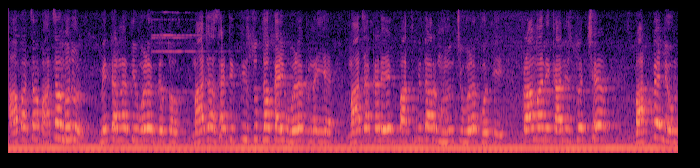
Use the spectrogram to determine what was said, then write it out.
आबाचा भाचा म्हणून मी त्यांना ती ओळख देतो. माझ्यासाठी ती सुद्धा काही ओळख नाही आहे माझ्याकडे एक बातमीदार म्हणूनची ओळख होती. प्रामाणिक आणि स्वच्छ बातम्या लिहून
